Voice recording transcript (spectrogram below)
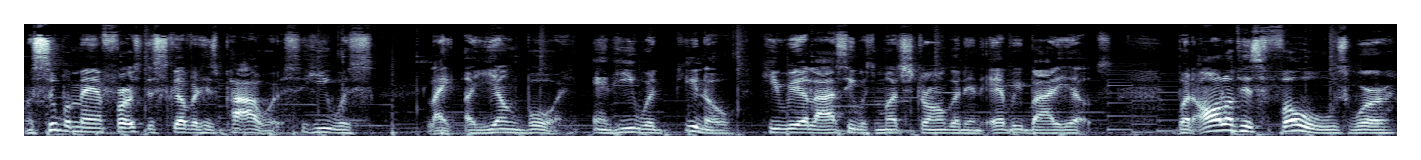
when Superman first discovered his powers, he was like a young boy and he would, you know, he realized he was much stronger than everybody else. But all of his foes were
